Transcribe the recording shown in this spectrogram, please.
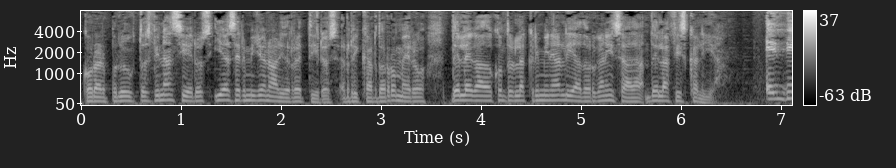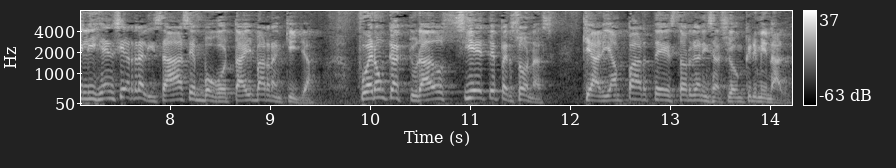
cobrar productos financieros y hacer millonarios retiros. Ricardo Romero, delegado contra la criminalidad organizada de la Fiscalía. En diligencias realizadas en Bogotá y Barranquilla, fueron capturados siete personas que harían parte de esta organización criminal.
